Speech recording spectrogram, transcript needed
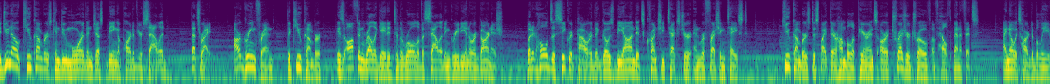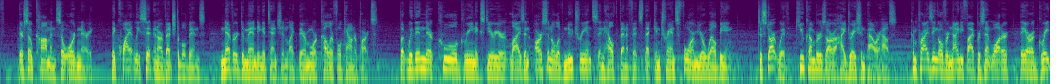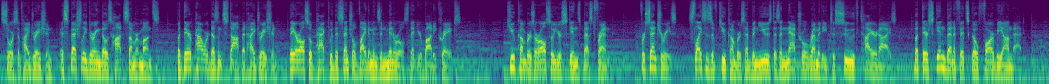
Did you know cucumbers can do more than just being a part of your salad? That's right. Our green friend, the cucumber, is often relegated to the role of a salad ingredient or a garnish, but it holds a secret power that goes beyond its crunchy texture and refreshing taste. Cucumbers, despite their humble appearance, are a treasure trove of health benefits. I know it's hard to believe. They're so common, so ordinary. They quietly sit in our vegetable bins, never demanding attention like their more colorful counterparts. But within their cool green exterior lies an arsenal of nutrients and health benefits that can transform your well-being. To start with, cucumbers are a hydration powerhouse. Comprising over 95% water, they are a great source of hydration, especially during those hot summer months. But their power doesn't stop at hydration, they are also packed with essential vitamins and minerals that your body craves. Cucumbers are also your skin's best friend. For centuries, slices of cucumbers have been used as a natural remedy to soothe tired eyes, but their skin benefits go far beyond that.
